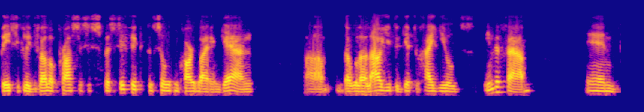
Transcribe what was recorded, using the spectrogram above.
basically develop processes specific to silicon carbide and GaN um, that will allow you to get to high yields in the fab. And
